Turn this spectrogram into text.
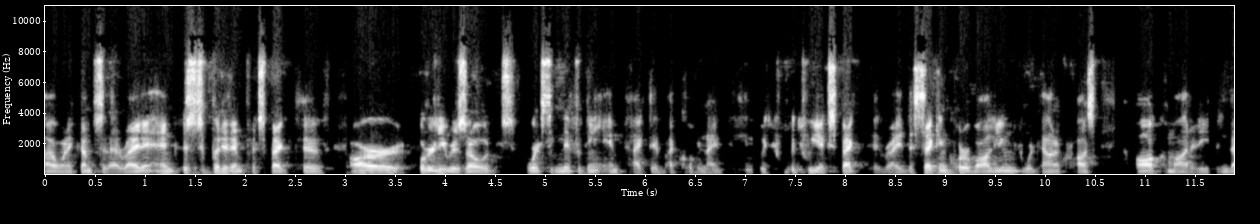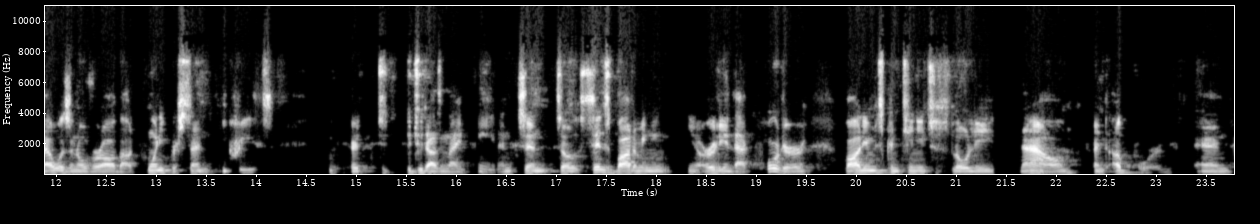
uh, when it comes to that, right? And just to put it in perspective, our quarterly results were significantly impacted by COVID 19, which, which we expected, right? The second quarter volumes were down across all commodities, and that was an overall about 20% decrease compared to, to 2019. And since, so since bottoming, you know, early in that quarter, volumes continue to slowly now trend upward. And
